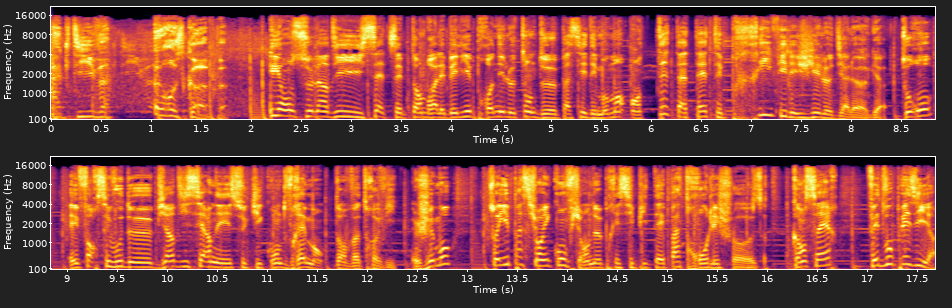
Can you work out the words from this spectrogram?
Active, Horoscope. Et en ce lundi 7 septembre, les béliers, prenez le temps de passer des moments en tête à tête et privilégiez le dialogue. Taureau, efforcez-vous de bien discerner ce qui compte vraiment dans votre vie. Gémeaux, soyez patient et confiant, ne précipitez pas trop les choses. Cancer, faites-vous plaisir,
